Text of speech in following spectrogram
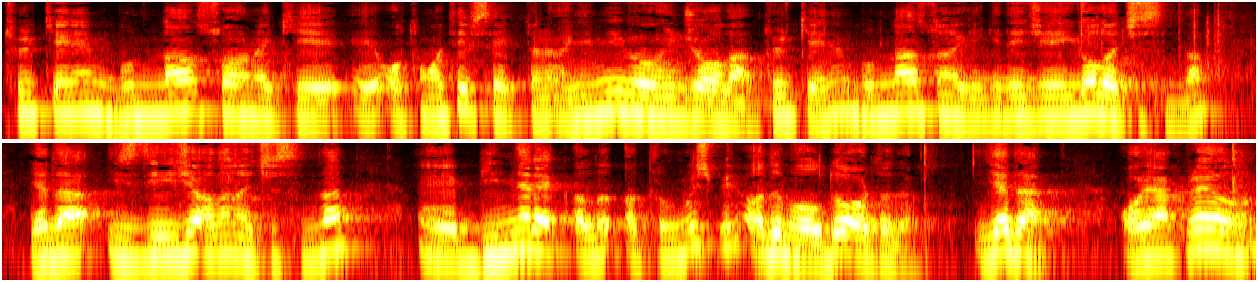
Türkiye'nin bundan sonraki e, otomotiv sektörüne önemli bir oyuncu olan Türkiye'nin bundan sonraki gideceği yol açısından ya da izleyici alan açısından e, bilinerek atılmış bir adım olduğu ortada. Ya da Oyak Rayo'nun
